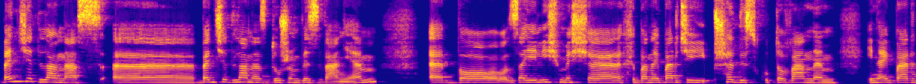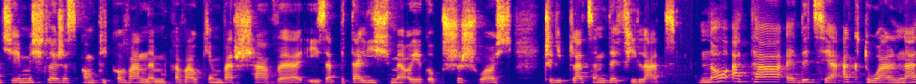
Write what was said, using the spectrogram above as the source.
będzie dla nas, e, będzie dla nas dużym wyzwaniem. E, bo zajęliśmy się chyba najbardziej przedyskutowanym i najbardziej, myślę, że skomplikowanym kawałkiem Warszawy i zapytaliśmy o jego przyszłość, czyli placem Defilat. No a ta edycja aktualna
